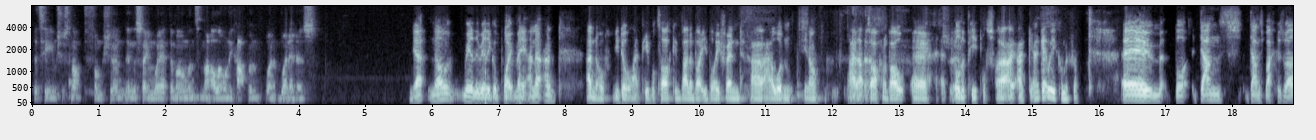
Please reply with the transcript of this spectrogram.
the team's just not functioning in the same way at the moment, and that'll only happen when when it is. Yeah, no, really, really good point, mate. And I, I, I know you don't like people talking bad about your boyfriend. I, I wouldn't, you know, like that talking about uh, sure. other people. So I, I, I, get where you're coming from. Um, but Dan's Dan's back as well,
